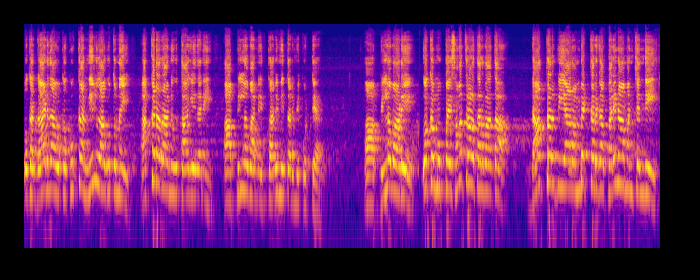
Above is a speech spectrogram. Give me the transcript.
ఒక గాడిద ఒక కుక్క నీళ్ళు తాగుతున్నాయి. అక్కడ రా నువ్వు తాగేదని ఆ పిల్లవాడిని తరిమి తరిమి కొట్టారు. ఆ పిల్లవాడే ఒక ముప్పై సంవత్సరాల తర్వాత డాక్టర్ బిఆర్ అంబేద్కర్గా పరిణామం చెంది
